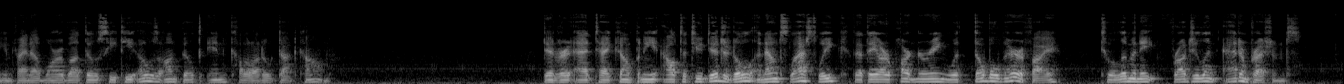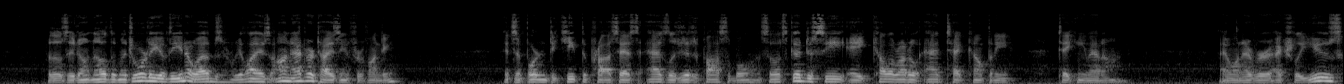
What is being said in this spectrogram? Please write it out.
You can find out more about those CTOs on builtincolorado.com. Denver ad tech company Altitude Digital announced last week that they are partnering with DoubleVerify to eliminate fraudulent ad impressions. For those who don't know, the majority of the interwebs relies on advertising for funding. It's important to keep the process as legit as possible, so it's good to see a Colorado ad tech company taking that on. I won't ever actually use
